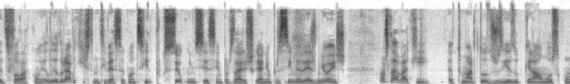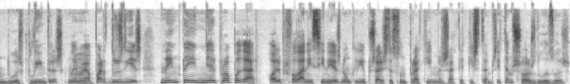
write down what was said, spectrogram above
de falar com ele? Eu adorava que isto me tivesse acontecido, porque se eu conhecesse empresários que ganham para cima de 10 milhões, não estava aqui a tomar todos os dias o pequeno almoço com duas pelintras, que na maior parte dos dias nem têm dinheiro para o pagar. Olha, por falar nisso, Inês, não queria puxar este assunto para aqui, mas já que aqui estamos, e estamos só as duas hoje,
